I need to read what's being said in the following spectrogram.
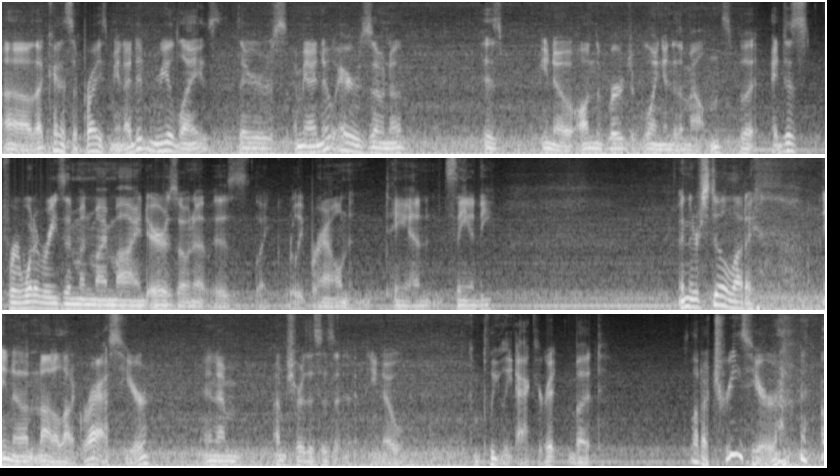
uh, that kind of surprised me. And I didn't realize there's, I mean, I know Arizona is, you know, on the verge of going into the mountains, but I just, for whatever reason in my mind, Arizona is like really brown and tan and sandy. And there's still a lot of, you know, not a lot of grass here. And I'm, I'm sure this isn't, you know, completely accurate, but a lot of trees here. I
